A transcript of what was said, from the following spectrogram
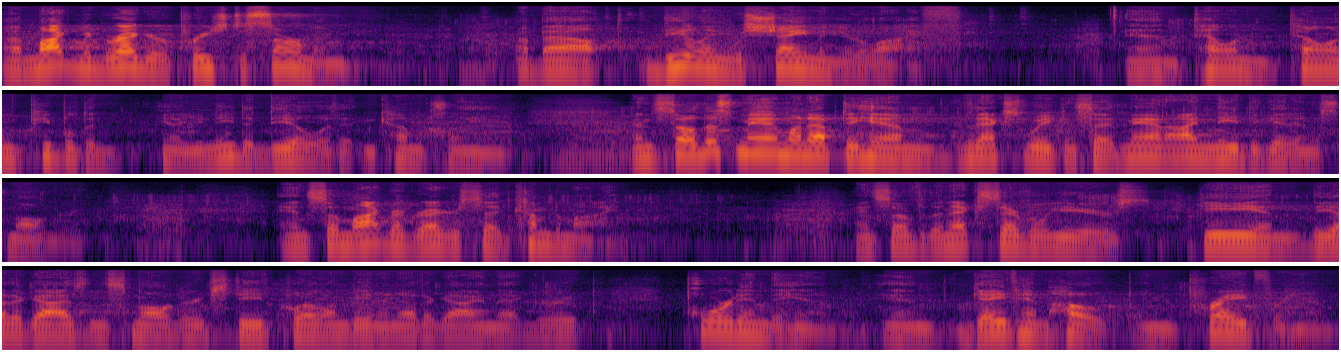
Uh, Mike McGregor preached a sermon about dealing with shame in your life and telling, telling people to, you know, you need to deal with it and come clean. And so this man went up to him the next week and said, Man, I need to get in a small group. And so Mike McGregor said, Come to mine. And so for the next several years, he and the other guys in the small group, Steve Quillen being another guy in that group, poured into him and gave him hope and prayed for him.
